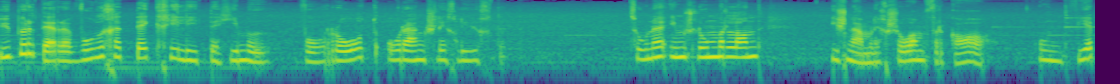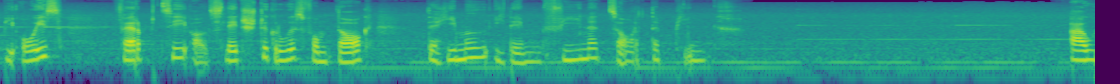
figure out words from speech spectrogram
Über der Wolkendecke liegt der Himmel, wo rot-orangelich leuchtet. Die Sonne im Schlummerland ist nämlich schon am Vergehen und wie bei uns färbt sie als letzter Gruß vom Tag den Himmel in dem feinen, zarten Pink. Auch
